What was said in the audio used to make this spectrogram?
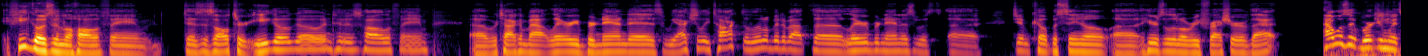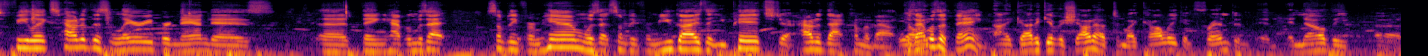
if he goes in the Hall of Fame, does his alter ego go into his Hall of Fame? Uh, we're talking about Larry Bernandez. We actually talked a little bit about the Larry Bernandez with uh, Jim Copacino. Uh, here's a little refresher of that. How was it working with Felix? How did this Larry Bernandez uh, thing happen? Was that something from him? Was that something from you guys that you pitched? How did that come about? Because well, that was a thing. I got to give a shout out to my colleague and friend, and, and, and now the uh,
